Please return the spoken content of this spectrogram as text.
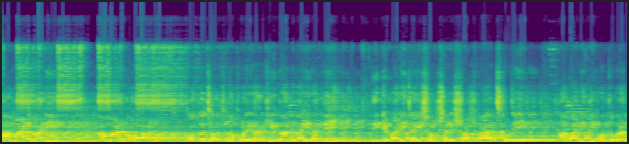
আমার বাড়ি, আমার ঘর। কত যত্ন করে রাখি গান গাই রাতে দিনে বাড়ি যাই, সংসারে সব কাজ করে। আবার রীতিমতো গান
